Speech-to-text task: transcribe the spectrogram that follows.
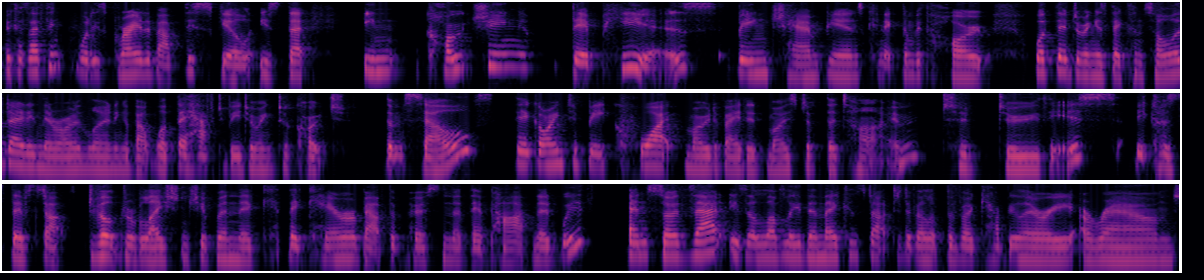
because I think what is great about this skill is that in coaching their peers, being champions, connect them with hope, what they're doing is they're consolidating their own learning about what they have to be doing to coach themselves, they're going to be quite motivated most of the time to do this because they've started developed a relationship and they they care about the person that they're partnered with. And so that is a lovely, then they can start to develop the vocabulary around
